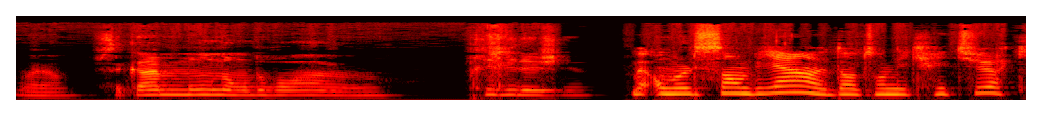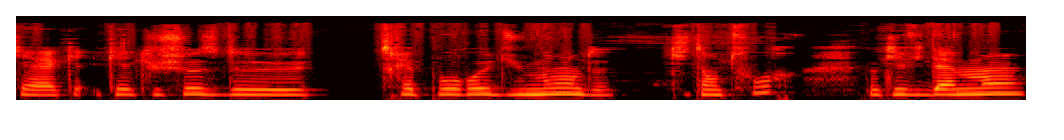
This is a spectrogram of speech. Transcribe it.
voilà, c'est quand même mon endroit euh, privilégié. Mais on le sent bien dans ton écriture qu'il y a quelque chose de très poreux du monde qui t'entoure. Donc évidemment,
